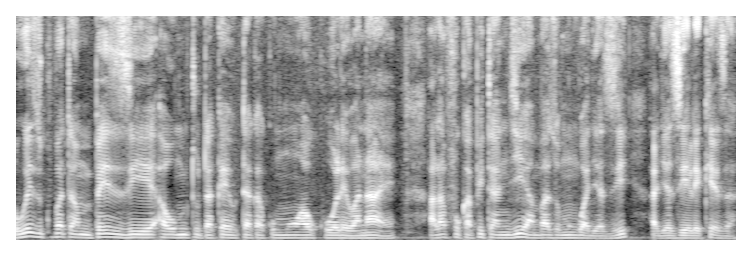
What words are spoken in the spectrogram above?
Huwezi kupata mpenzi au mtu utakayetaka kumuoa au kuolewa naye alafu ukapita njia ambazo Mungu hajazi hajazielekeza,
